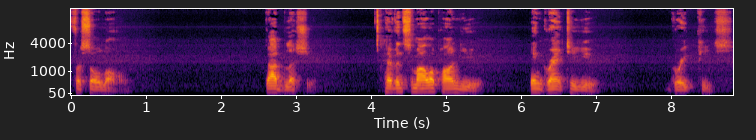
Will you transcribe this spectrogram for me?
for so long. God bless you. Heaven smile upon you and grant to you great peace.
